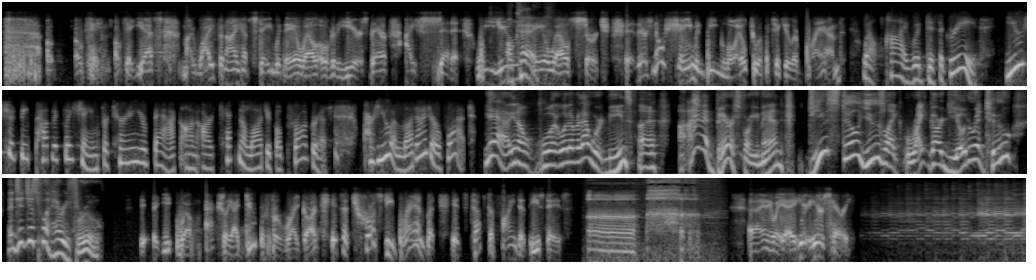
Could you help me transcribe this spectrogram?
Okay, okay, yes. My wife and I have stayed with AOL over the years. There, I said it. We use Okay. AOL search. There's no shame in being loyal to a particular brand. Well, I would disagree. You should be publicly shamed for turning your back on our technological progress. Are you a Luddite or what? Yeah, you know, wh- whatever that word means. Uh, I- I'm embarrassed for you, man. Do you still use like right guard deodorant too? And ju- just put Harry through. Y- y- Well, actually, I do prefer Right Guard. It's a trusty brand, but it's tough to find it these days. Uh. Uh, anyway, uh, here, here's Harry.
